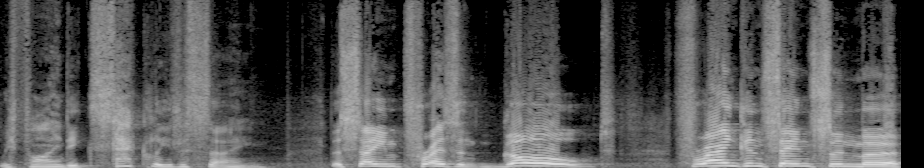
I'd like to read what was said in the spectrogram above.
we find exactly the same the same present gold, frankincense, and myrrh,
